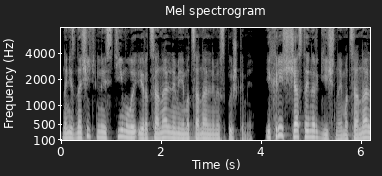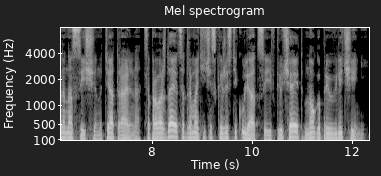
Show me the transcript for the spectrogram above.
на незначительные стимулы иррациональными эмоциональными вспышками. Их речь часто энергична, эмоционально насыщена, театральна, сопровождается драматической жестикуляцией и включает много преувеличений.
